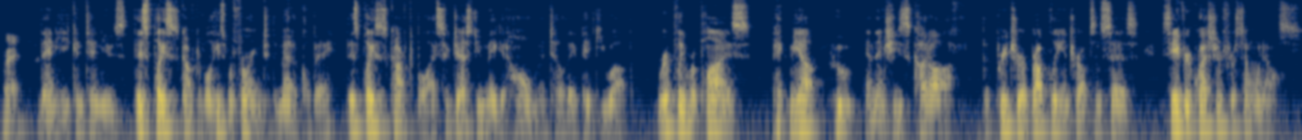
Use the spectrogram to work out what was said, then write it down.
Right. Then he continues, This place is comfortable. He's referring to the medical bay. This place is comfortable. I suggest you make it home until they pick you up. Ripley replies, Pick me up. Who? And then she's cut off. The preacher abruptly interrupts and says, Save your question for someone else.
